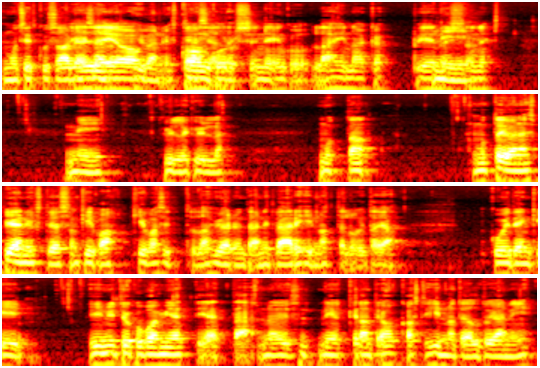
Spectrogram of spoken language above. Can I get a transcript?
Mutta sitten kun saa vielä sen hyvän yhtiön konkurssi sieltä. niin kuin lähinäköpiirissä. Niin. niin. niin, kyllä kyllä. Mutta, mutta joo, näissä pienyhtiöissä on kiva, kiva sit tota hyödyntää niitä väärihinnoitteluita ja kuitenkin niin nyt joku voi miettiä, että no jos ne on kerran tehokkaasti hinnoiteltuja, niin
